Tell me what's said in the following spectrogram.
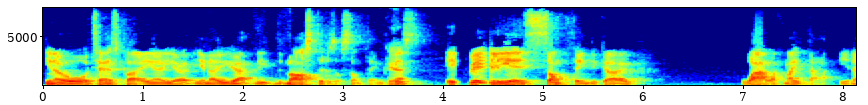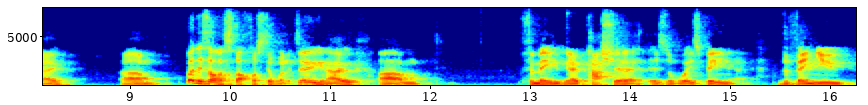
you know, or a tennis player, you know, you're, you know, you're at the, the Masters or something because yeah. it really is something to go, wow, I've made that, you know. Um, but there's other stuff I still want to do, you know. Um, for me, you know, Pacha has always been the venue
